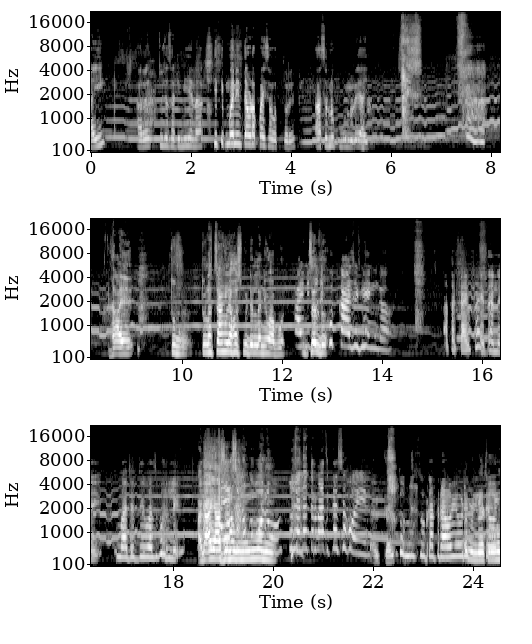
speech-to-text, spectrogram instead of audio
आई अरे तुझ्यासाठी मी ना किती म्हणीन तेवढा पैसा होतो रे. असं नको बोलू रे आई. आहे तू तुला चांगल्या हॉस्पिटलला नेऊ आपण. चल तू. खूप काळजी घेईन ग. आता काय फायदा नाही. माझे दिवस भरले. अगं आई असं नको म्हणू. माझं कसं होईल? काय- काय? तुम्ही सुखात राहा एवढे अरे लेकराला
